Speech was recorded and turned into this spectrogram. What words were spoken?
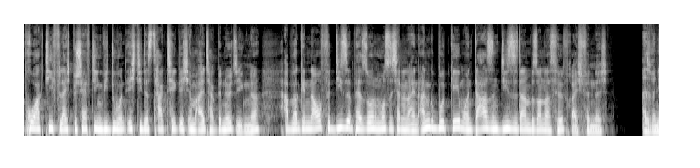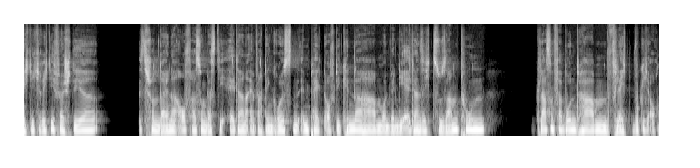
proaktiv vielleicht beschäftigen wie du und ich, die das tagtäglich im Alltag benötigen. Ne? Aber genau für diese Person muss es ja dann ein Angebot geben und da sind diese dann besonders hilfreich, finde ich. Also wenn ich dich richtig verstehe, ist schon deine Auffassung, dass die Eltern einfach den größten Impact auf die Kinder haben und wenn die Eltern sich zusammentun, einen Klassenverbund haben, vielleicht wirklich auch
